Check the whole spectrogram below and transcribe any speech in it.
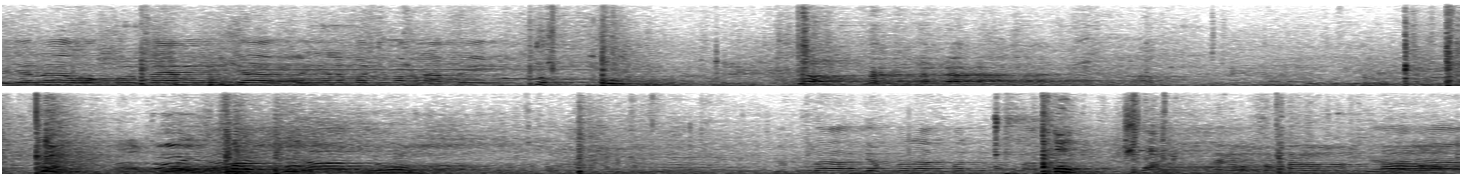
Ganyan na, huwag mo tayo yung jab. Ganyan na pati makalapit. Lang, jab ka na, pati makalapit. Yan, yan,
